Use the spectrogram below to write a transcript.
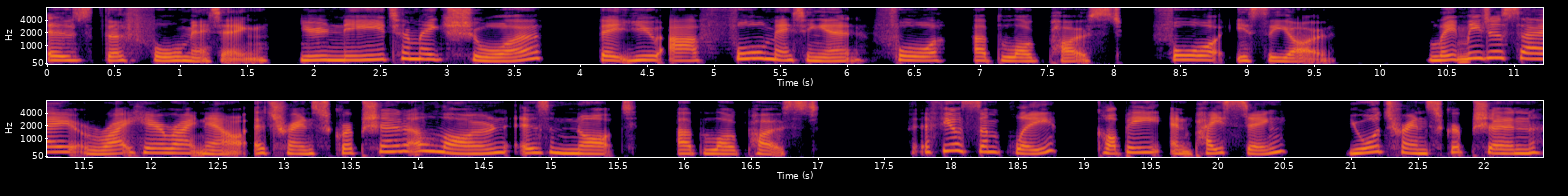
is the formatting. You need to make sure that you are formatting it for a blog post. For SEO. Let me just say right here, right now, a transcription alone is not a blog post. If you're simply copy and pasting your transcription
